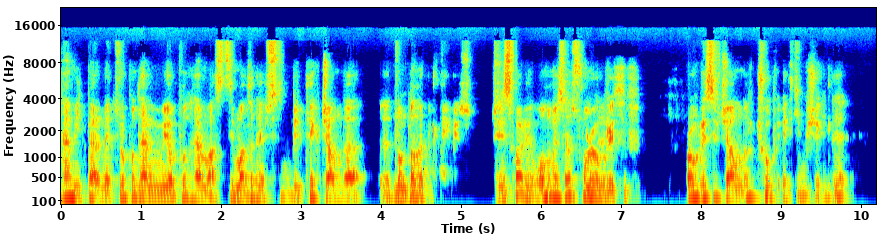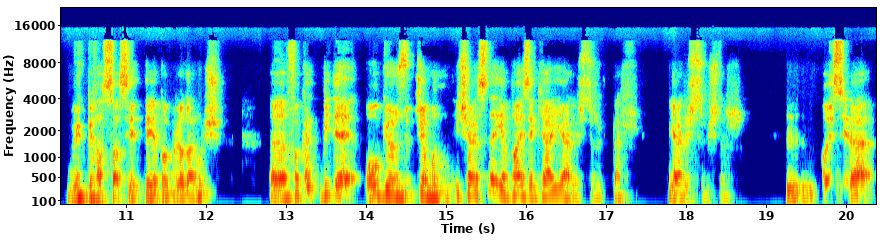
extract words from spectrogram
hem hipermetropun hem miyopun hem astigmatın hepsinin bir tek camda e, toplanabildiği bir cins var ya onu mesela son derece Progresif. progresif camları çok etkin bir şekilde büyük bir hassasiyetle yapabiliyorlarmış. E, fakat bir de o gözlük camının içerisine yapay zekayı yerleştirmişler. Yerleştirmişler. Hı hı. Dolayısıyla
